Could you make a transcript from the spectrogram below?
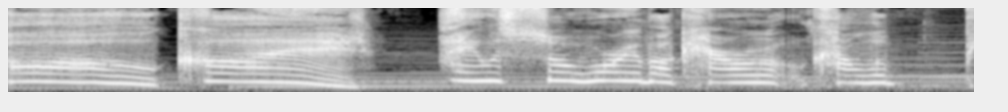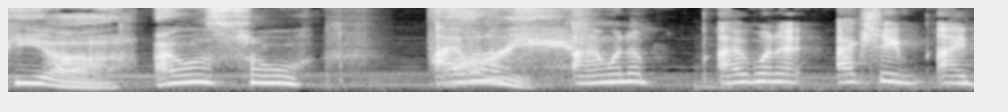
Oh, God. I was so worried about Carol Calopia. I was so I want worried. to. I want to. I want to. Actually, I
